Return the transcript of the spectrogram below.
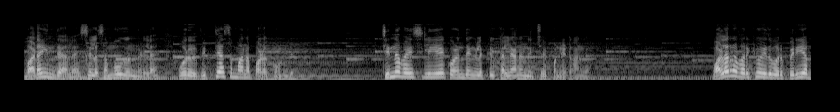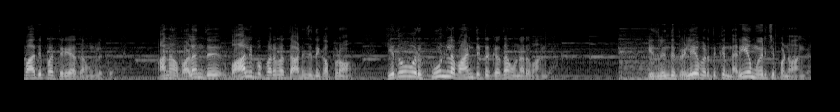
வட இந்தியாவில் சில சமூகங்கள்ல ஒரு வித்தியாசமான பழக்கம் உண்டு. சின்ன வயசுலயே குழந்தைங்களுக்கு கல்யாணம் நிச்சயம் பண்ணிடுறாங்க. வளர வரைக்கும் இது ஒரு பெரிய பாதிப்பா தெரியாது அவங்களுக்கு. ஆனால் வளர்ந்து வாலிப பருவத்தை அடைஞ்சதுக்கு அப்புறம் ஏதோ ஒரு கூண்டில் வாழ்ந்துட்டு இருக்கிறதா உணருவாங்க. இதுல இருந்து வெளியே வர்றதுக்கு நிறைய முயற்சி பண்ணுவாங்க.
